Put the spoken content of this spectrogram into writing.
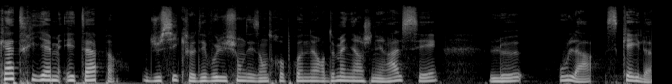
quatrième étape du cycle d'évolution des entrepreneurs de manière générale, c'est le ou la scaler.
